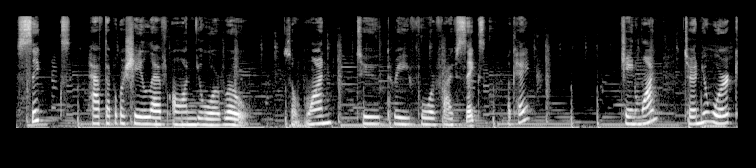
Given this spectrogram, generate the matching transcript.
six half double crochet left on your row. So one two three four five six okay? Chain one turn your work.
